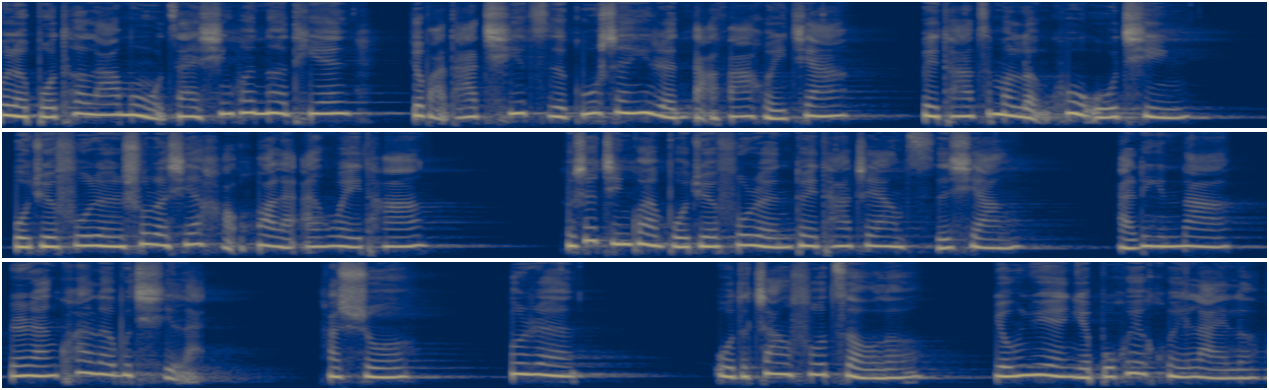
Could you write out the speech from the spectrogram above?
为了伯特拉姆在新婚那天就把他妻子孤身一人打发回家。对他这么冷酷无情，伯爵夫人说了些好话来安慰他。可是，尽管伯爵夫人对他这样慈祥，海丽娜仍然快乐不起来。她说：“夫人，我的丈夫走了，永远也不会回来了。”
